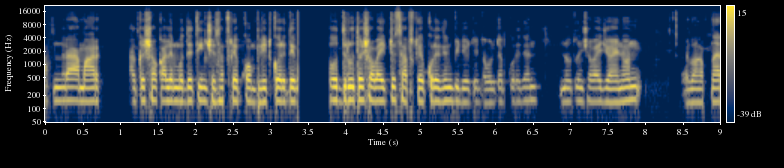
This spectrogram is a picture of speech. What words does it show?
আপনারা আমার কালকে সকালের মধ্যে তিনশো সাবস্ক্রাইব কমপ্লিট করে দেবেন। তো দ্রুত সবাই একটু সাবস্ক্রাইব করে দেন ভিডিওটি ডবল ট্যাপ করে দেন। নতুন সবাই জয়েন হন এবং আপনার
